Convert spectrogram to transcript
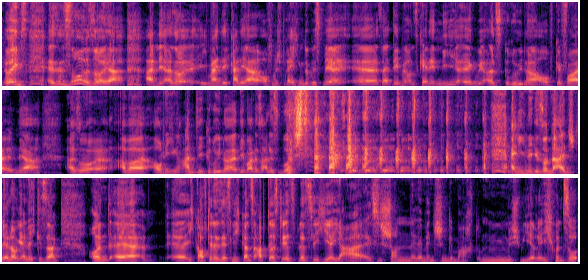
Übrigens, es ist so, so, ja. Andi, also ich meine, ich kann ja offen sprechen. Du bist mir, äh, seitdem wir uns kennen, nie irgendwie als Grüner aufgefallen, ja. Also, äh, aber auch nicht ein Anti-Grüner, die war das alles wurscht. Eigentlich eine gesunde Einstellung, ehrlich gesagt. Und äh, äh, ich kaufe dir das jetzt nicht ganz ab, dass du jetzt plötzlich hier, ja, es ist schon der Menschen gemacht und mh, hm, schwierig und so.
